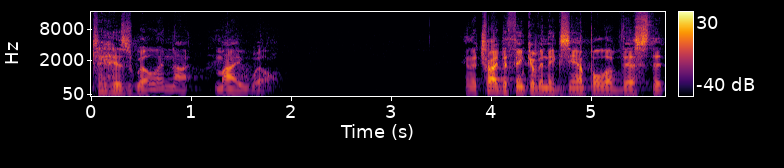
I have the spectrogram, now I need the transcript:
to his will and not my will. And I tried to think of an example of this that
